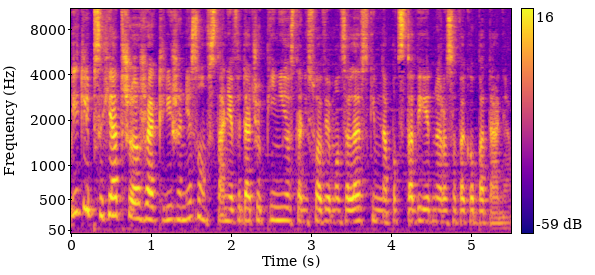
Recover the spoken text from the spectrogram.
Biegli psychiatrzy orzekli, że nie są w stanie wydać opinii o Stanisławie Modzelewskim na podstawie jednorazowego badania.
